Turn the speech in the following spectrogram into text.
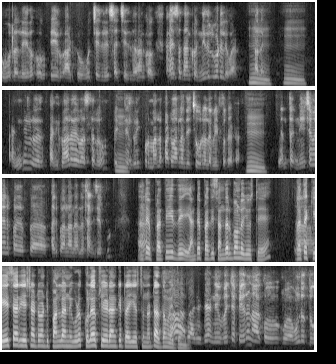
ఊర్లలో ఏదో ఒక పేరు ఆడికి వచ్చేది లేదు సచ్చేది లేదు. అనుకో కనీసం దానికి నిధులు కూడా లేవు అన్ని పనికిమాల వ్యవస్థలు పెట్టిండ్రు. ఇప్పుడు మళ్ళీ పటవార్లను తెచ్చి ఊర్లలో పెడుతుందట. ఎంత నీచమైన పరిపాలన అని చెప్పు. అంటే ప్రతి అంటే ప్రతి సందర్భంలో చూస్తే గత కేసీఆర్ చేసినటువంటి పనులన్నీ కూడా కొలాబ్ చేయడానికి ట్రై చేస్తున్నట్టు అర్థమవుతుంది. నువ్వు పెట్టే పేరు నాకు ఉండొద్దు.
